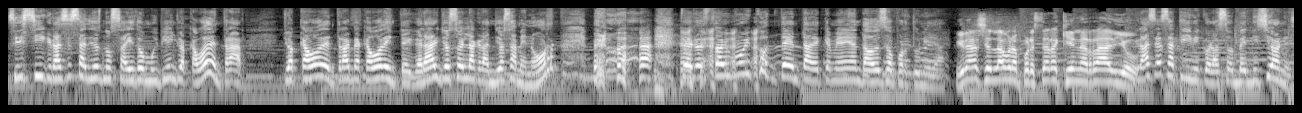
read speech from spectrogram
Sí, sí, gracias a Dios nos ha ido muy bien. Yo acabo de entrar. Yo acabo de entrar, me acabo de integrar. Yo soy la grandiosa menor, pero, pero estoy muy contenta de que me hayan dado esa oportunidad. Gracias, Laura, por estar aquí en la radio. Gracias a ti, mi corazón. Bendiciones.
